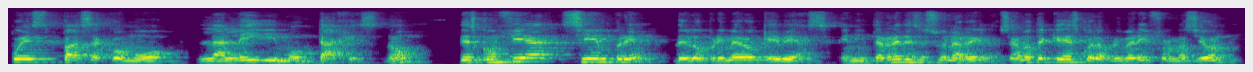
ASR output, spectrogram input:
pues pasa como la ley de montajes, ¿no? Desconfía siempre de lo primero que veas. En Internet eso es una regla. O sea, no te quedes con la primera información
